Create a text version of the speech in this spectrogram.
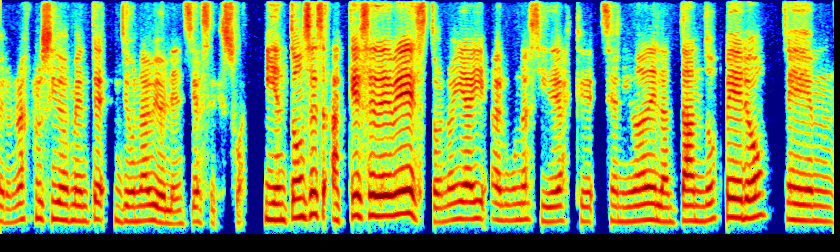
pero no exclusivamente de una violencia sexual. Y entonces, ¿a qué se debe esto? ¿no? Y hay algunas ideas que se han ido adelantando, pero em,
